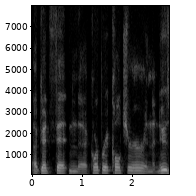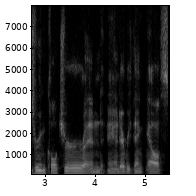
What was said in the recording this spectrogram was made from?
a good fit in the corporate culture and the newsroom culture and and everything else.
